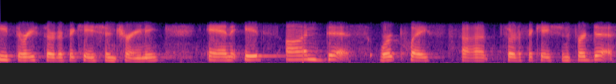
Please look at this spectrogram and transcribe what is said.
T3 certification training, and it's on DISC, Workplace uh, Certification for DISC.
